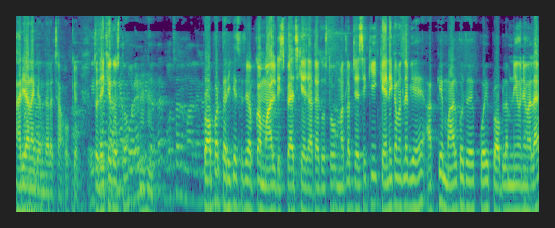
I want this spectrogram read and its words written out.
हरियाणा के अंदर अच्छा ओके हाँ, तो देखिए दोस्तों है बहुत सारा माल है। प्रॉपर तरीके से जो आपका माल डिस्पैच किया जाता है दोस्तों मतलब जैसे कि कहने का मतलब ये है आपके माल को जो है कोई प्रॉब्लम नहीं होने वाला है।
